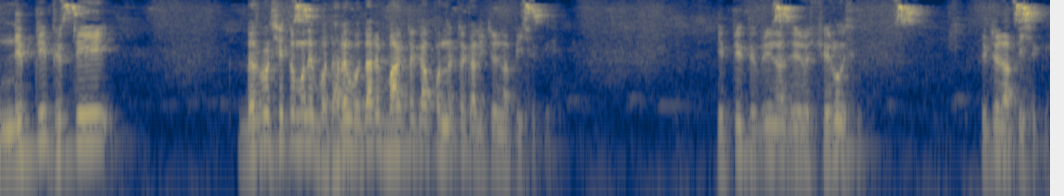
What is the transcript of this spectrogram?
નિફ્ટી ફિફ્ટી દર વર્ષે તમને વધારે વધારે બાર ટકા, પંદર ટકા રિટર્ન આપી શકે. નિફ્ટી ફિફ્ટીના જે શેરો છે રિટર્ન આપી શકે.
